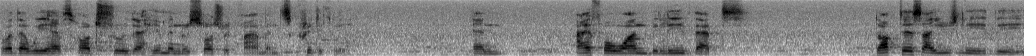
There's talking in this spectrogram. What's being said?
whether we have thought through the human resource requirements critically. And I, for one, believe that doctors are usually the,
